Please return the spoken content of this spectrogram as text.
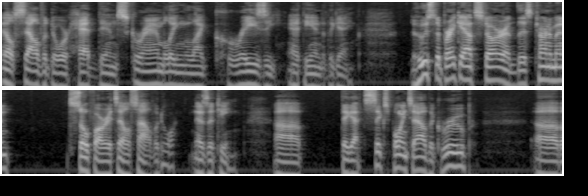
El Salvador had them scrambling like crazy at the end of the game. Who's the breakout star of this tournament? So far, it's El Salvador as a team. Uh, they got six points out of the group, uh,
